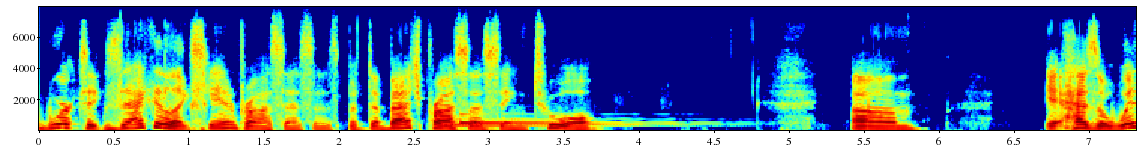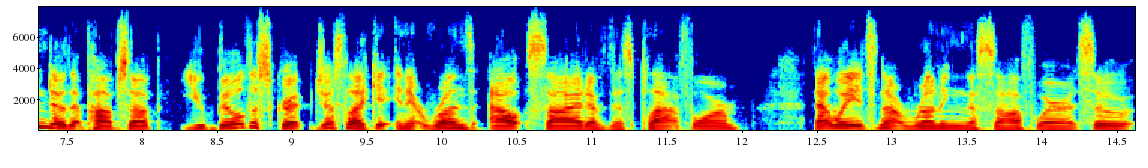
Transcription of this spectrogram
works exactly like scan processes, but the batch processing tool, um, it has a window that pops up. You build a script just like it, and it runs outside of this platform. That way, it's not running the software. So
